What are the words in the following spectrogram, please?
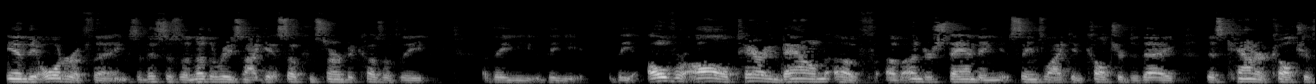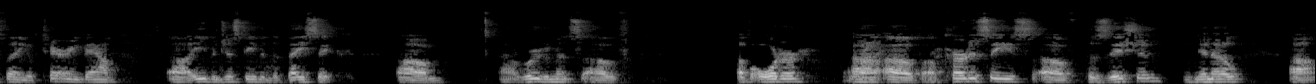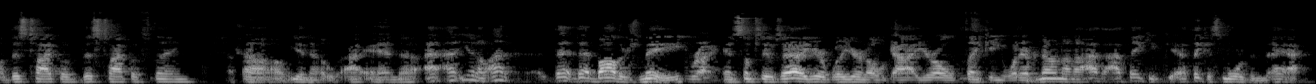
in the order of things. And this is another reason I get so concerned because of the the the the overall tearing down of of understanding. It seems like in culture today, this counterculture thing of tearing down uh, even just even the basic um, uh, rudiments of of order, uh, Right. of, of courtesies, of position you know, uh, this type of this type of thing. Right. Uh, you know, I, and uh, I, I, you know, I, that that bothers me. right. And some people say, "Oh, you're well, you're an old guy, you're old thinking, whatever." No, no, no. I, I think it, I think it's more than that.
